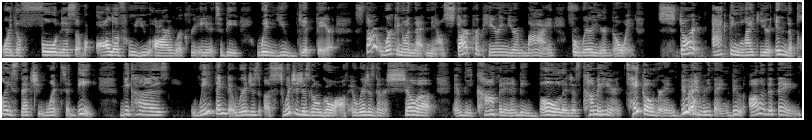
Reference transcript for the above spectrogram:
or the fullness of all of who you are and were created to be when you get there. Start working on that now. Start preparing your mind for where you're going start acting like you're in the place that you want to be because we think that we're just a switch is just going to go off and we're just going to show up and be confident and be bold and just come in here and take over and do everything do all of the things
